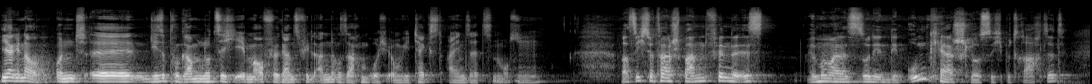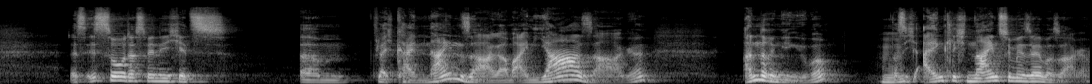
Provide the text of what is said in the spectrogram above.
Ja, genau. Und äh, diese Programme nutze ich eben auch für ganz viele andere Sachen, wo ich irgendwie Text einsetzen muss. Was ich total spannend finde, ist, wenn man mal so den, den Umkehrschluss sich betrachtet, es ist so, dass wenn ich jetzt ähm, vielleicht kein Nein sage, aber ein Ja sage, anderen gegenüber, dass ich eigentlich Nein zu mir selber sage.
